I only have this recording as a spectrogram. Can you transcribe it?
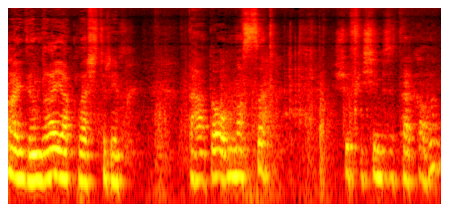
aydınlığa yaklaştırayım. Daha da olmazsa şu fişimizi takalım.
